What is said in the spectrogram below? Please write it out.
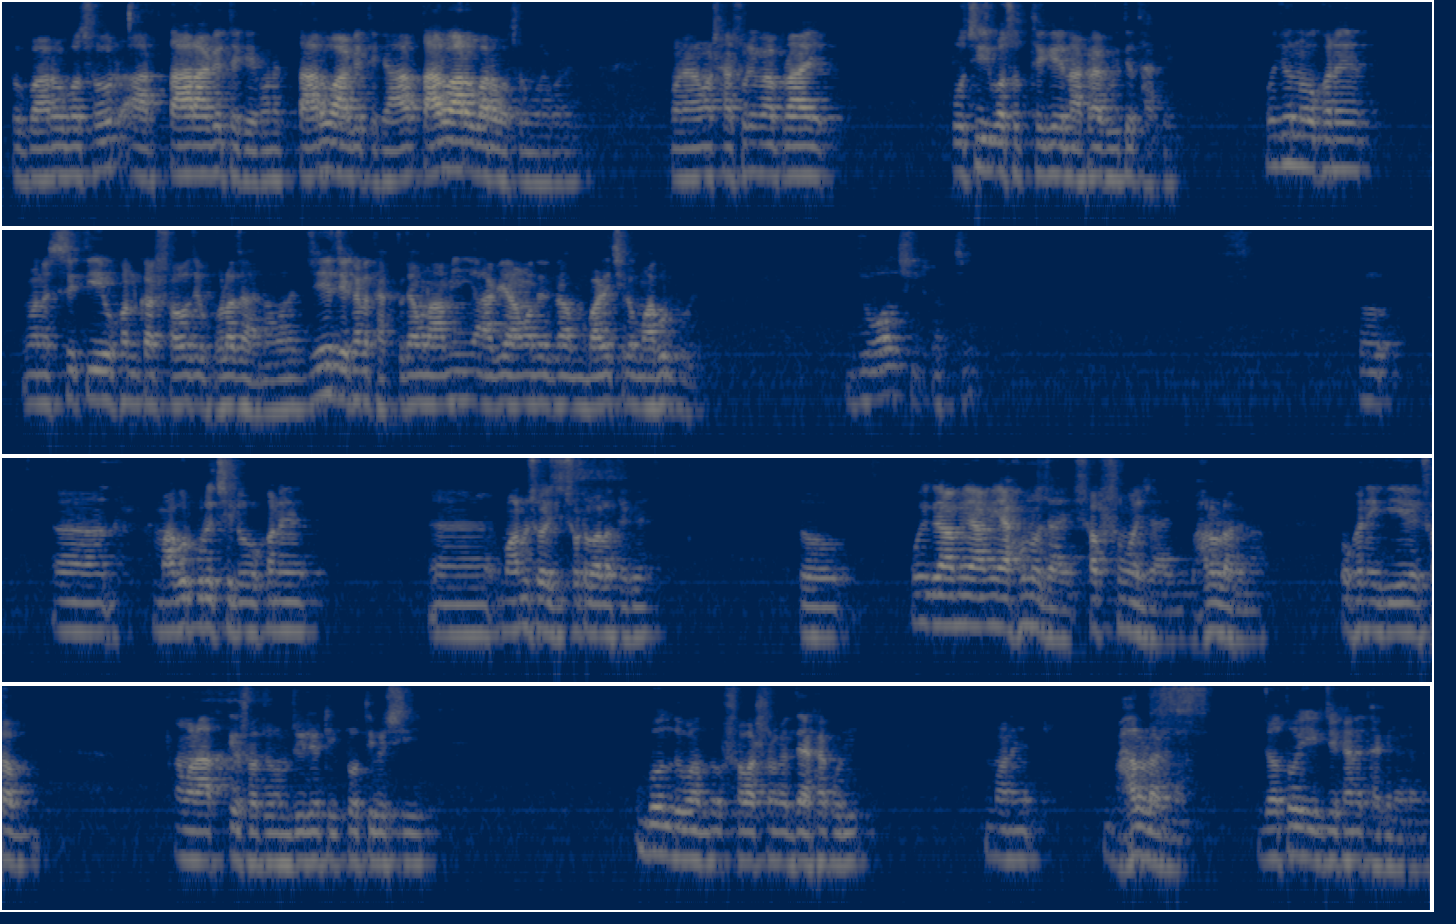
তো বারো বছর আর তার আগে থেকে মানে তারও আগে থেকে, আর তারও আরও বারো বছর মনে করেন। মানে আমার শাশুড়ি মা প্রায় পঁচিশ বছর থেকে নাকড়াগুড়িতে থাকে। ওই জন্য ওখানে মানে স্মৃতি ওখানকার সহজে ভোলা যায় না। মানে যে যেখানে থাকতো, যেমন আমি আগে আমাদের গ্রাম, বাড়ি ছিল মাগুরপুরে। জল ছিটকাচ্ছে। তো মাগুরপুরে ছিল, ওখানে মানুষ হয়েছে ছোটোবেলা থেকে। তো, ওই গ্রামে আমি এখনও যাই সব সময় যাই, ভালো লাগে না। ওখানে গিয়ে সব আমার আত্মীয় স্বজন রিলেটিভ প্রতিবেশী বন্ধু বান্ধব সবার সঙ্গে দেখা করি। মানে ভালো লাগে না। যতই যেখানে থাকি না কেন।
